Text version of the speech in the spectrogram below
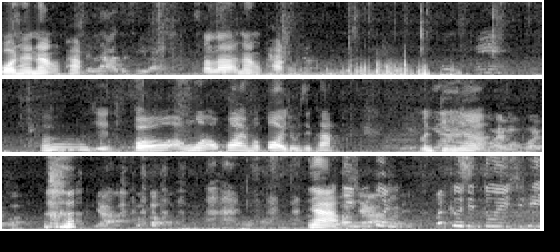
บ่อนให้นั่งพัก ศาลานั่งพักเออเย็นปอเอางัวเอาควายมาปล่อยชูสิคะมันกินหญ้าปล่อยมาปล่อยบ่ย่าหญ้าจริงมันคือมันคือสิตุยสิที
